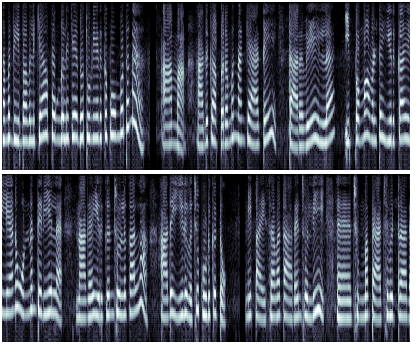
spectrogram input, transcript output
நம்ம தீபாவளிக்கா பொங்கலுக்கு ஏதோ துணி எடுக்க போகும்போது தானே ஆமா அதுக்கப்புறமும் நான் கேட்டேன் தரவே இல்லை இப்பவும் அவள்கிட்ட இருக்கா இல்லையான்னு ஒன்றும் தெரியல நகை இருக்குன்னு சொல்லுக்கால அதை ஈடு வச்சு கொடுக்கட்டும் நீ பைசாவை தாரேன்னு சொல்லி அஹ், சும்மா பேச்சு விட்டுறாத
